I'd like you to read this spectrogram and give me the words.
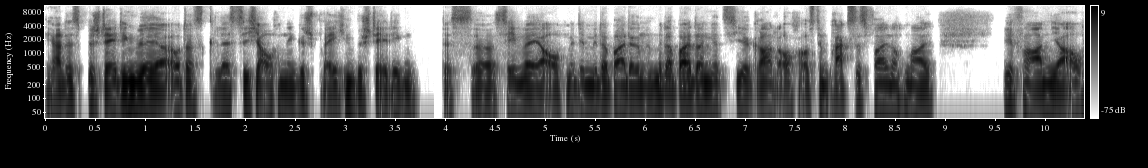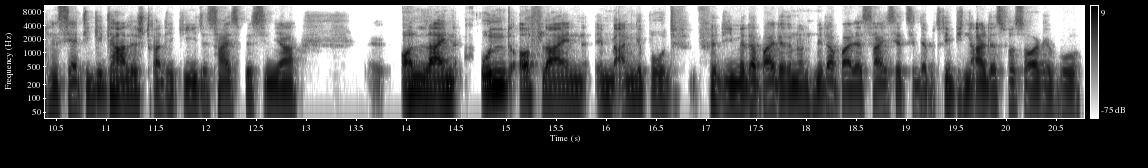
Ja, das bestätigen wir ja, oder das lässt sich ja auch in den Gesprächen bestätigen. Das äh, sehen wir ja auch mit den Mitarbeiterinnen und Mitarbeitern jetzt hier gerade auch aus dem Praxisfall nochmal. Wir fahren ja auch eine sehr digitale Strategie. Das heißt, wir sind ja äh, online und offline im Angebot für die Mitarbeiterinnen und Mitarbeiter, sei es jetzt in der betrieblichen Altersvorsorge, wo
